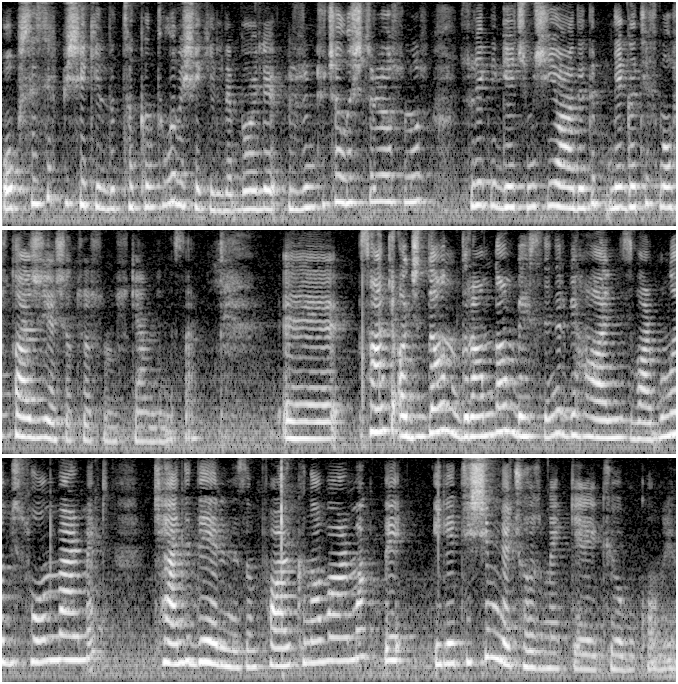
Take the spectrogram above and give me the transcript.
obsesif bir şekilde, takıntılı bir şekilde böyle üzüntü çalıştırıyorsunuz. Sürekli geçmişi yad edip negatif nostalji yaşatıyorsunuz kendinize. E, sanki acıdan, dramdan beslenir bir haliniz var. Buna bir son vermek, kendi değerinizin farkına varmak ve iletişimle çözmek gerekiyor bu konuyu.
